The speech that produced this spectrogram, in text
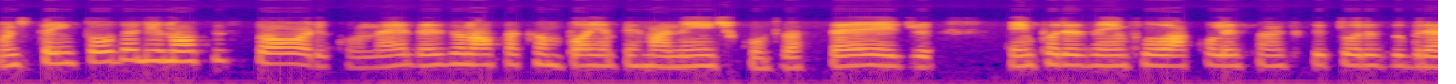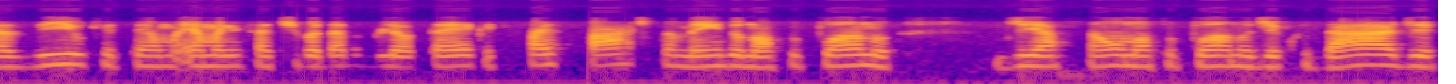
onde tem todo ali nosso histórico, né? Desde a nossa campanha permanente contra assédio, tem, por exemplo, a coleção Escritoras do Brasil, que tem uma, é uma iniciativa da biblioteca, que faz parte também do nosso plano de ação, nosso plano de equidade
